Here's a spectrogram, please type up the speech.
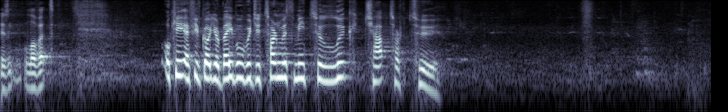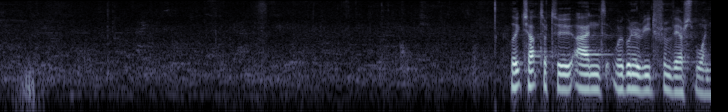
Isn't love it. Okay, if you've got your Bible, would you turn with me to Luke chapter 2? Luke chapter 2, and we're going to read from verse 1.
